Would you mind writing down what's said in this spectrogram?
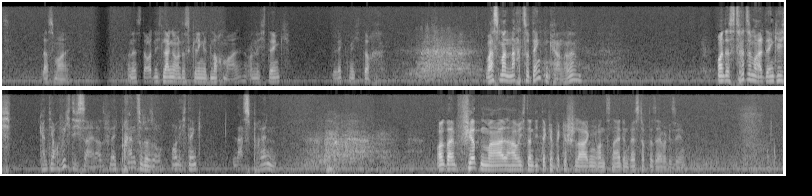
lass mal. Und es dauert nicht lange und es klingelt nochmal. Und ich denke, leck mich doch. Was man nachts so denken kann, oder? Und das dritte Mal denke ich, könnte ja auch wichtig sein. Also vielleicht brennt oder so. Und ich denke, lass brennen. Und beim vierten Mal habe ich dann die Decke weggeschlagen und nein, den Rest habt ihr selber gesehen.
